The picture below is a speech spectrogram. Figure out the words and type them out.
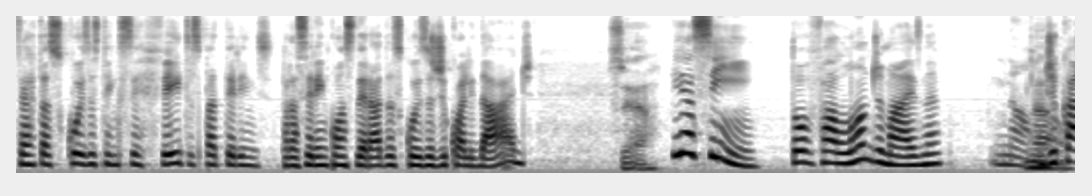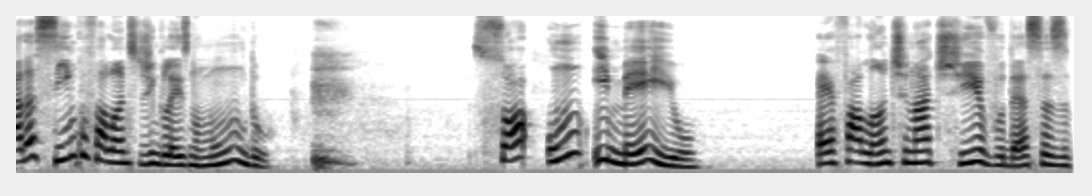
certas coisas têm que ser feitas para terem para serem consideradas coisas de qualidade. Certo. E assim, tô falando demais, né? Não. Não. De cada cinco falantes de inglês no mundo, só um e meio é falante nativo dessas,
